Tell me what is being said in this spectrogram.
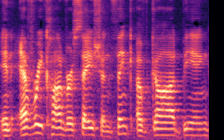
In every conversation, think of God being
